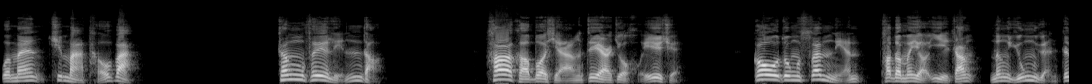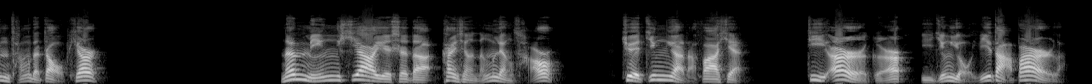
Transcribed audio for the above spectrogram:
我们去码头吧。张飞林道：“他可不想这样就回去。高中三年，他都没有一张能永远珍藏的照片。”南明下意识地看向能量槽，却惊讶地发现，第二格已经有一大半了。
